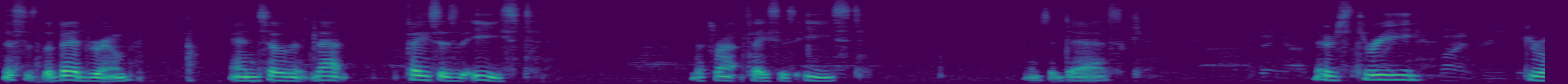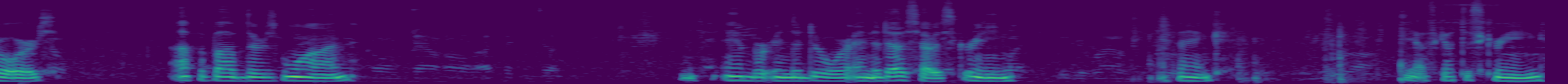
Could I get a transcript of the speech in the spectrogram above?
This is the bedroom. And so that, that faces the east. The front faces east. There's a desk. There's three drawers. Up above there's one. There's amber in the door, and it does have a screen, I think. Yeah, it's got the screen.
